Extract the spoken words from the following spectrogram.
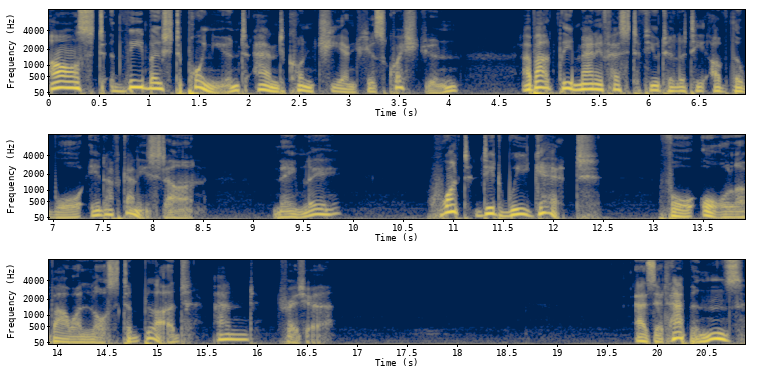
asked the most poignant and conscientious question about the manifest futility of the war in Afghanistan, namely, what did we get for all of our lost blood and treasure. As it happens,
